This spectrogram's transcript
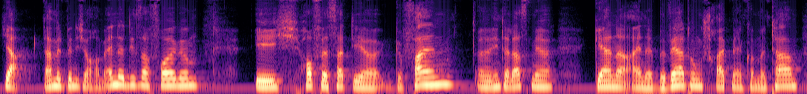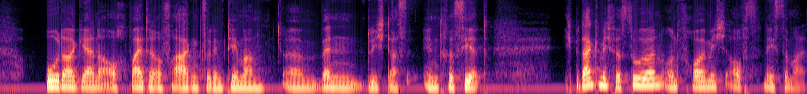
Ja, damit bin ich auch am Ende dieser Folge. Ich hoffe, es hat dir gefallen. Äh, hinterlass mir gerne eine Bewertung, schreib mir einen Kommentar oder gerne auch weitere Fragen zu dem Thema, äh, wenn dich das interessiert. Ich bedanke mich fürs Zuhören und freue mich aufs nächste Mal.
